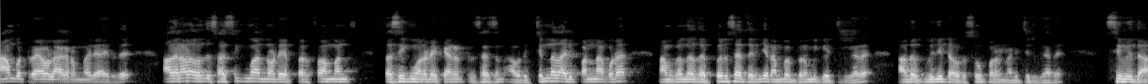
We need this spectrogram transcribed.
நாம் ட்ராவல் ஆகிற மாதிரி ஆயிடுது. அதனால் வந்து சசிகுமாரனுடைய பெர்ஃபார்மன்ஸ் சசிகுமாரோடைய கேரக்டரைசேஷன் அவர் சின்னதாடி பண்ணால் கூட நமக்கு வந்து அதை பெருசாக தெரிஞ்சு ரொம்ப பிரமிக்க வச்சுருக்காரு. அதை புரிஞ்சுட்டு அவர் சூப்பராக நடிச்சிருக்காரு. சிவிதா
